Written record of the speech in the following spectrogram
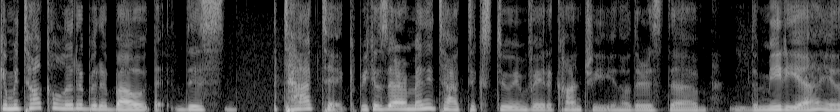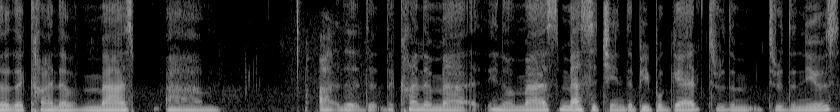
Can we talk a little bit about this tactic? Because there are many tactics to invade a country. You know there's the the media you know the kind of mass um, uh, the, the the kind of ma- you know mass messaging that people get through the through the news,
